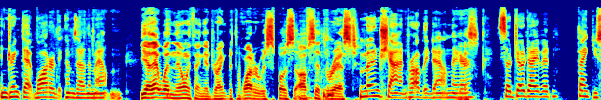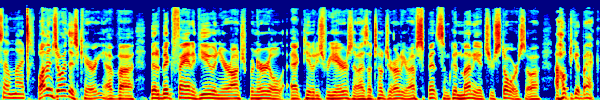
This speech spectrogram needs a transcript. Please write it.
and drink that water that comes out of the mountain. Yeah, that wasn't the only thing they drank, but the water was supposed to offset the rest. Moonshine, probably down there. Yes. So, Joe David, thank you so much. Well, I've enjoyed this, Kerry. I've uh, been a big fan of you and your entrepreneurial activities for years. And as I told you earlier, I've spent some good money at your store. So I, I hope to get back.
